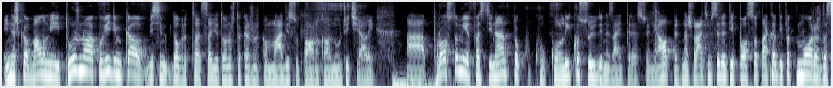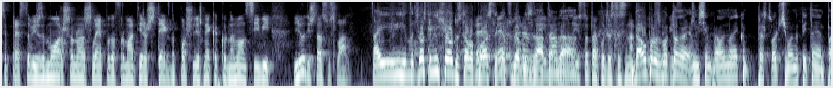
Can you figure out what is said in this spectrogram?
I znaš kao, malo mi i tužno ako vidim kao, mislim, mislim, dobro, sad, sad je to ono što kažem, kao mladi su, pa ono kao nučići, ali a, prosto mi je fascinantno koliko su ljudi nezainteresujeni. A opet, znaš, vraćam se da ti je posao takav da ipak moraš da se predstaviš, da moraš ono naš lepo da formatiraš tekst, da pošalješ nekako normalan CV. Ljudi šta su slali? A i, i dosta njih je odustalo ver, posle kad su dobili zadatak, da. Isto tako da ste se Da, upravo zbog toga, mislim, ima neko preskočimo jedno pitanje, pa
